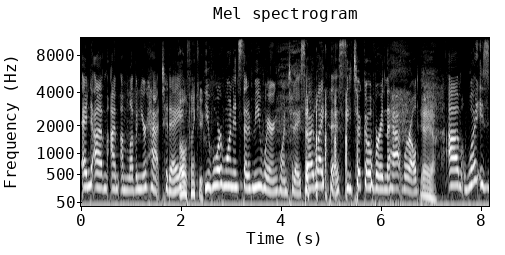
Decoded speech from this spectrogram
And um, I'm, I'm loving your hat today. Oh, thank you. You wore one instead of me wearing one today, so I like this. You took over in the hat world. Yeah, yeah. Um, what is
